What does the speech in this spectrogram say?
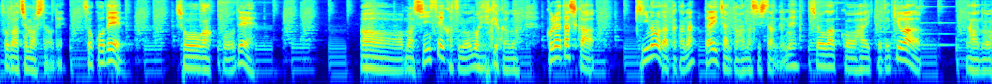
育ちましたのでそこで小学校でああまあ新生活の思い出というかまあこれは確か昨日だったかな？大ちゃんと話したんでね。小学校入った時はあの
